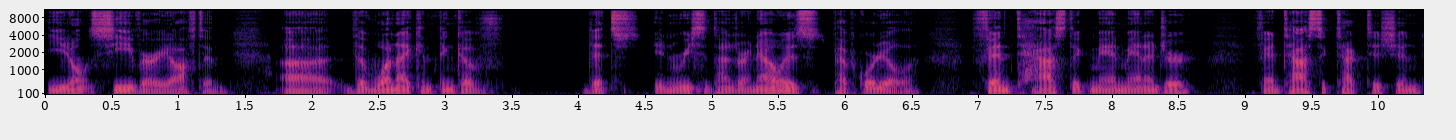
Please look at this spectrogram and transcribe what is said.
you don't see very often. Uh, the one I can think of that's in recent times right now is Pep Guardiola. Fantastic man manager, fantastic tactician.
